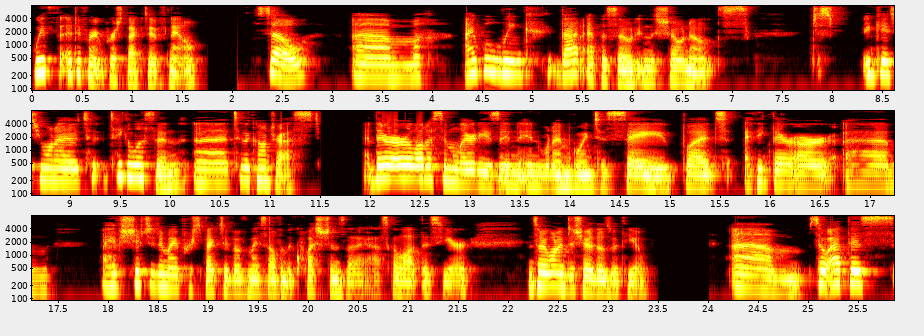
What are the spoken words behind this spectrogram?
with a different perspective now. So, um, I will link that episode in the show notes, just in case you want to take a listen uh, to the contrast. There are a lot of similarities in, in what I'm going to say, but I think there are um, I have shifted in my perspective of myself and the questions that I ask a lot this year. And so I wanted to share those with you. Um, so at this,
